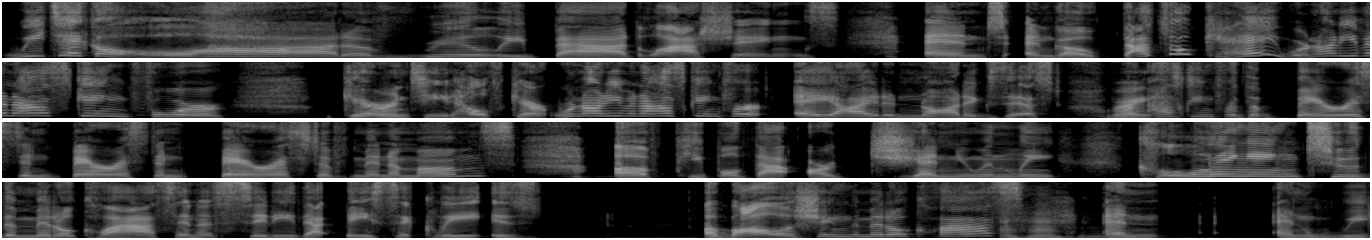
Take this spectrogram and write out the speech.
we take a lot of really bad lashings and and go that's okay. We're not even asking for guaranteed health care we're not even asking for ai to not exist Right. we're asking for the barest and barest and barest of minimums of people that are genuinely clinging to the middle class in a city that basically is abolishing the middle class Mm-hmm. and and we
